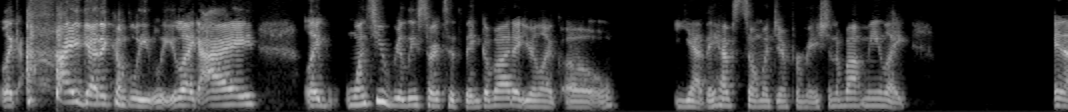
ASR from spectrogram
Like i get it completely. Like i like once you really start to think about it you're like oh yeah they have so much information about me. Like and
